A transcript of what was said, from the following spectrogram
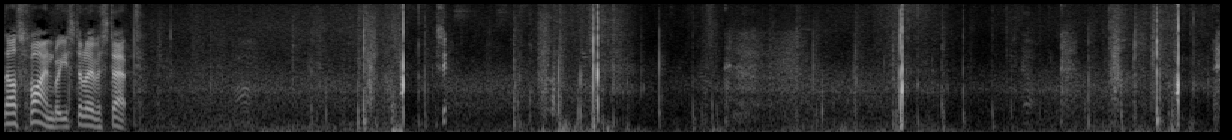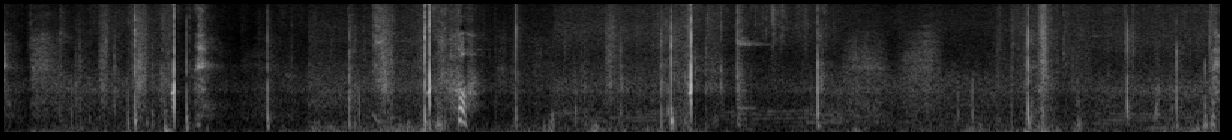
That was fine, but you still overstepped. Oh. It's been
